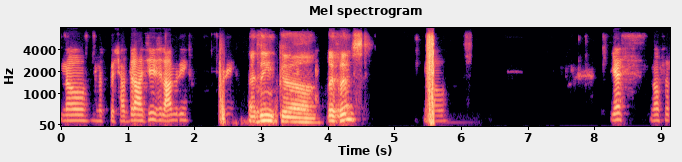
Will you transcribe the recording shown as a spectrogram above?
No, not Bish. Abdul Aziz Al Amri. I think uh, reference. No. Yes, Nasser.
